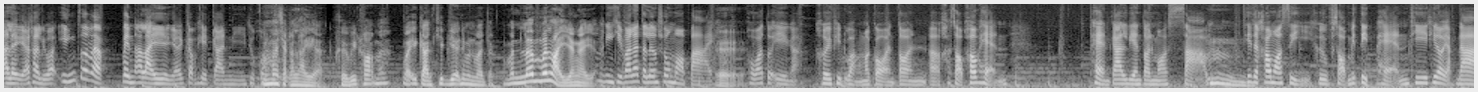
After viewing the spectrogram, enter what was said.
อะไรอย่างเงี้ยค่ะ หรือว่าอิงจะแบบ เป็นอะไรอย่างเงี้ยกับเหตุการณ์นี้ทุกคนมันมาจากอะไรอะ เคยวิเคราะห์ไหมว่าไอ้การคิดเยอะนี่มันมาจากมันเริ่มเมื่อไหร่ยังไงอะอิงคิดว่าน่าจะเริ่มช่วงมปลายเออเพราะว่าตัวเองอะ่ะ เคยผิดหวังมาก่อนตอนเออสอบเข้าแผน แผนการเรียนตอนมสามอืมที่จะเข้ามสี่คือสอบไม่ติดแผนที่ที่เราอยากได้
